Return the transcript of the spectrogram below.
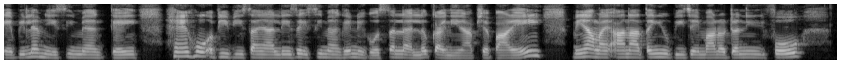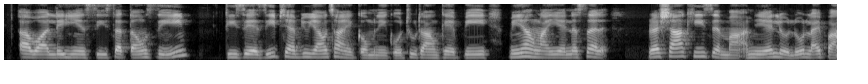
ကိန်းပြည်လက်မြေစီမံကိန်းဟဲဟိုအပြည်ပြည်ဆိုင်ရာလေဆိပ်စီမံကိန်းတွေကိုဆက်လက်လုပ်ကိုင်နေတာဖြစ်ပါတယ်။မင်းအောင်လိုင်းအာနာသိမ်းယူပြီးချိန်မှာတော့24 hour လေရင်စီ73စီ ဒီဇယ်စီဖြန့်ပြူရောင်းချရေးကုမ္ပဏီကိုထူထောင်ခဲ့ပြီးမင်းအောင်လိုင်းရဲ့20 ရုရှားခီးစင်မှာအမြဲလိုလိုလိုက်ပါ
